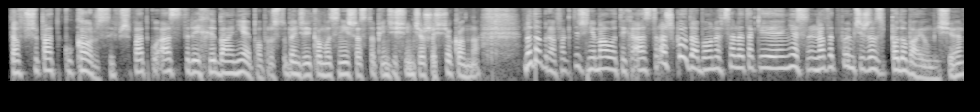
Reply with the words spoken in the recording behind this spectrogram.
To w przypadku Korsy, w przypadku Astry chyba nie, po prostu będzie tylko mocniejsza 156-konna. No dobra, faktycznie mało tych Astr, a szkoda, bo one wcale takie nie s- nawet powiem ci, że podobają mi się.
